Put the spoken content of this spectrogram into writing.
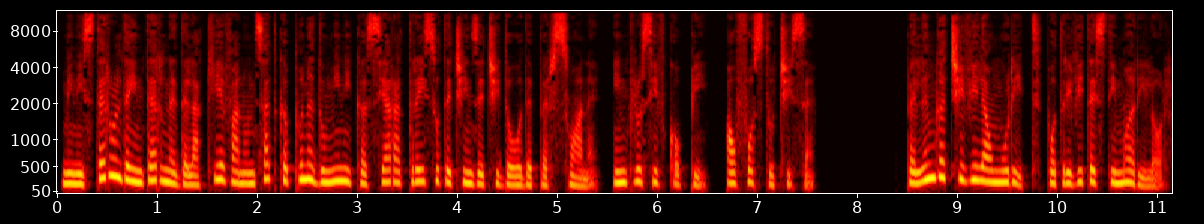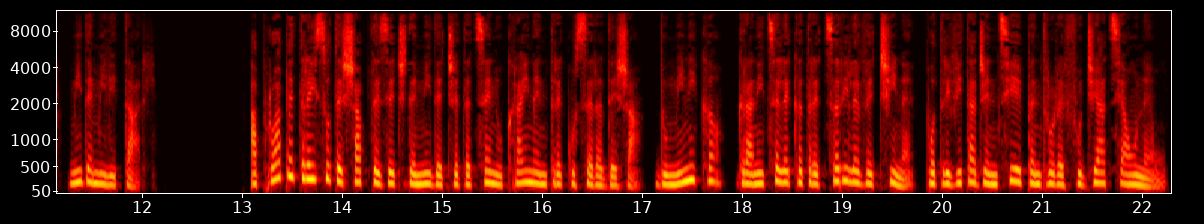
Ministerul de Interne de la Kiev a anunțat că până duminică seara 352 de persoane, inclusiv copii, au fost ucise. Pe lângă civili au murit, potrivit estimărilor, mii de militari. Aproape 370.000 de cetățeni ucraineni trecuseră deja, duminică, granițele către țările vecine, potrivit Agenției pentru Refugiați a UNEU.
